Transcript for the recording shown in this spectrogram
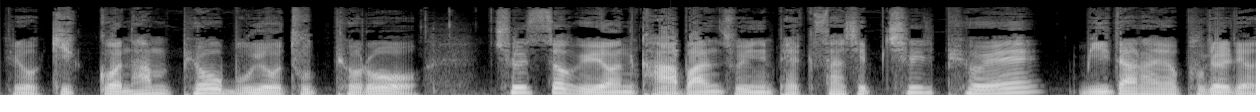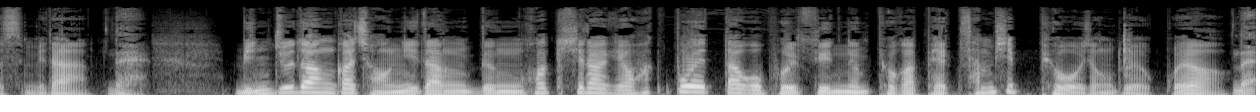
그리고 기권 1표, 무효 2표로 출석 의원 가반수인 147표에 미달하여 부결되었습니다. 네. 민주당과 정의당 등 확실하게 확보했다고 볼 수 있는 표가 130표 정도였고요. 네.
